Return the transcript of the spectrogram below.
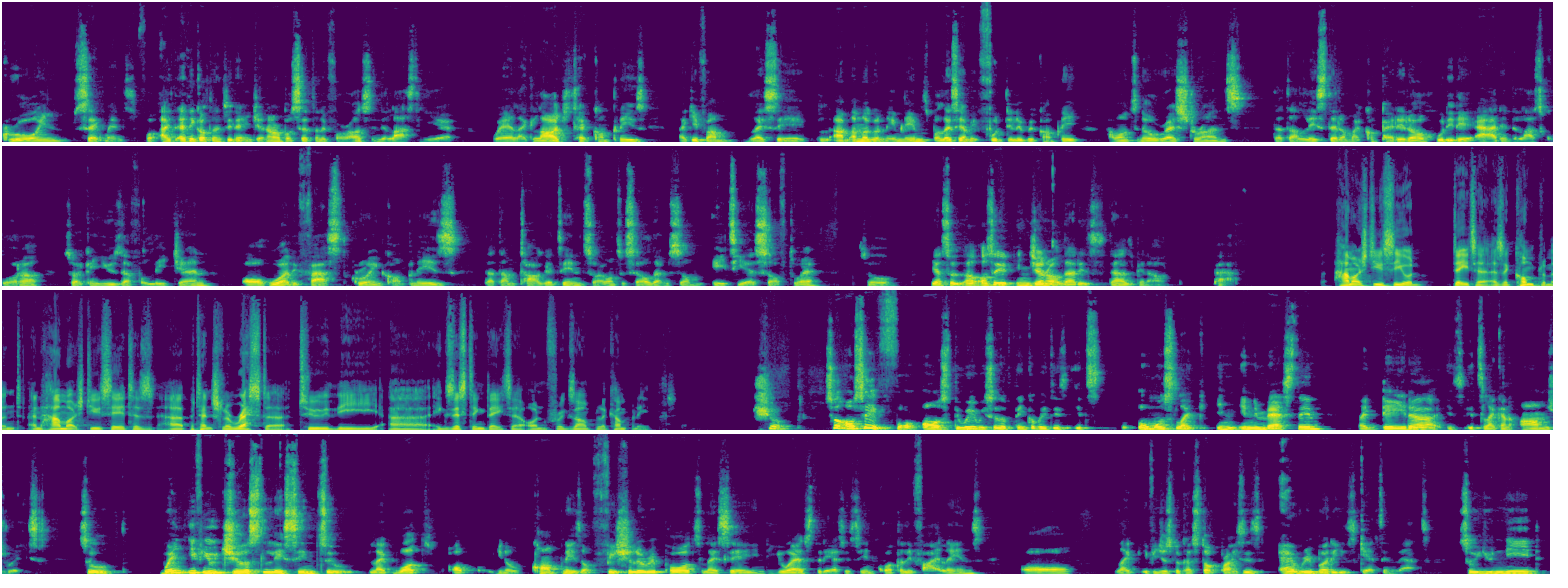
growing segment for I, I think alternative in general, but certainly for us in the last year, where like large tech companies like if I'm, let's say, I'm, I'm not going to name names, but let's say I'm a food delivery company. I want to know restaurants that are listed on my competitor. Who did they add in the last quarter? So I can use that for lead gen. Or who are the fast growing companies that I'm targeting? So I want to sell them some ATS software. So yeah, so I'll say in general that is that has been our path. How much do you see your data as a complement and how much do you see it as a potential arrestor to the uh, existing data on, for example, a company? Sure. So I'll say for us, the way we sort of think of it is it's almost like in, in investing, like data is it's like an arms race. So when if you just listen to like what you know companies officially report, let's say in the US to the SEC in quarterly filings, or like if you just look at stock prices, everybody is getting that. So you need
